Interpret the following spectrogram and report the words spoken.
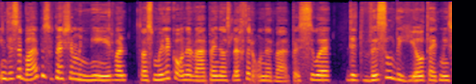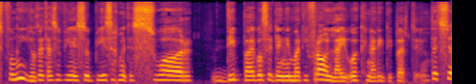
En dis 'n baie besonderse manier want daar's moeilike onderwerpe en daar's ligter onderwerpe. So dit wissel die heeltyd. Mens voel nie heeltyd asof jy so besig met 'n swaar diep Bybelse ding nie, maar die vrae lei ook na die dieper toe. Dit so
